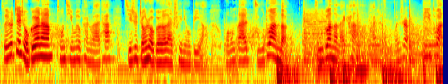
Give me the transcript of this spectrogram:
所以说这首歌呢，从题目就看出来，它其实整首歌都在吹牛逼啊。我们来逐段的、逐段的来看啊，它是怎么回事。第一段。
